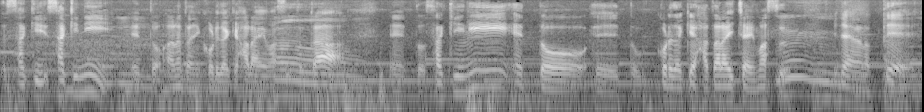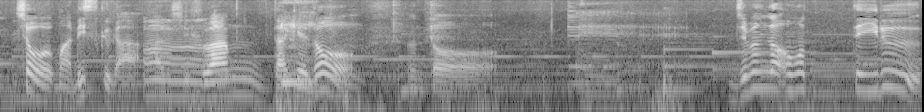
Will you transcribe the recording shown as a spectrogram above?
うん、先先に、うん。えっと、あなたにこれだけ払いますとか、えっと、先に、えっとえっと、これだけ働いちゃいますみたいなのって超、まあ、リスクがあるしうん。不安だけど、うん。とえー自分が思っている、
